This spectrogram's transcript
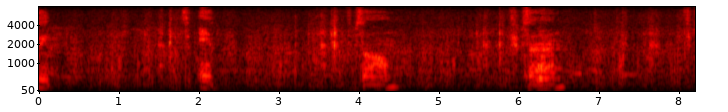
สิบสิบเอ็ดสิบสองสิบสามสิบ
